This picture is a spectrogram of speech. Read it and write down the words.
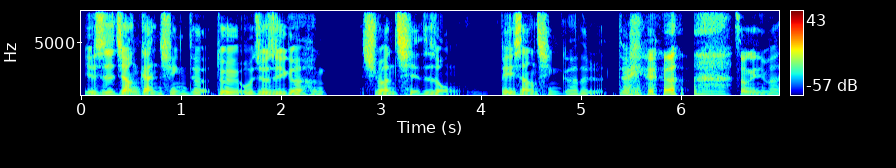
也是讲感情的，对，我就是一个很喜欢写这种悲伤情歌的人。对，送给你们。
